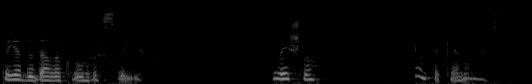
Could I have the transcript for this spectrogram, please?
то я додала круглих своїх. Вийшло отаке намисто.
